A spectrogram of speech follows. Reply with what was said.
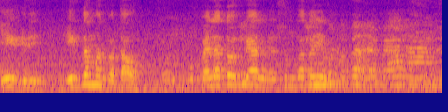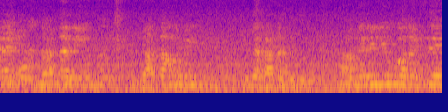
एकदम मत बताओ। वो पहले तो प्यार सुनगा तो ये पता है, मैं मैं जाता नहीं जाता हूँ। तो मेरे लिए वो अलग से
